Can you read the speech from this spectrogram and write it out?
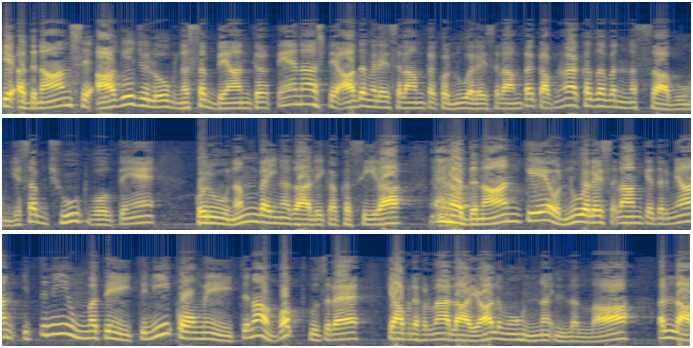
کہ ادنان سے آگے جو لوگ نصب بیان کرتے ہیں نا اسٹ آدم علیہ السلام تک اور نو علیہ السلام تک، اپنا قزب النصابون، یہ سب جھوٹ بولتے ہیں۔ کرو نم بین ظالی کا کثیرہ۔ ادنان کے اور نو علیہ السلام کے درمیان اتنی امتیں، اتنی قومیں، اتنا وقت گزرا ہے کہ آپ نے فرمایا، لا یعلمہن الا اللہ اللہ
